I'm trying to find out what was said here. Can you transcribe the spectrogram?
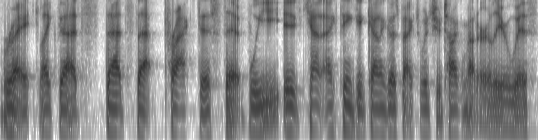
right? Like that's that's that practice that we it kind I think it kind of goes back to what you're talking about earlier with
